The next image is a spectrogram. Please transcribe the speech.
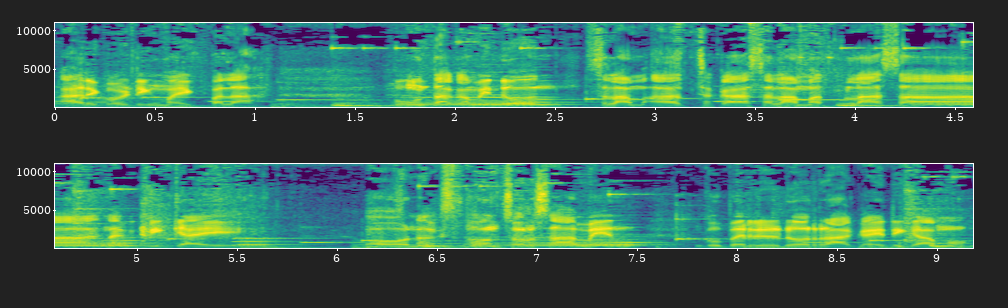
Ah, recording mic pala. Pumunta kami doon. Salamat at saka salamat pala sa nagbigay o nag-sponsor sa amin, Gobernador Ragay Digamo.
